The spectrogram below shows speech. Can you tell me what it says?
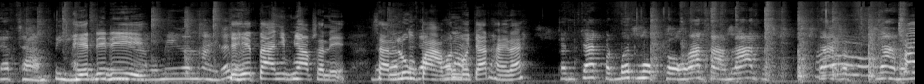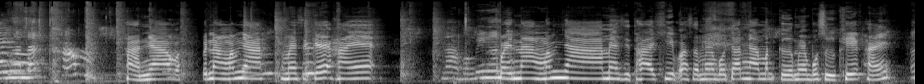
จัดสามปีเฮ็ดดีๆ บ่มีเงินให้ได้จะเฮ็ดตายิบยับฉันนี่ฉันลุงป่าเพิ่นบ่จัดให้ได้กันจัดปัดเบิดงบสองล้านสามล้านได้กับหน้าบ่มีเงินนะหานยาว่ะไปนั่งน้ำยาแม่สิแกะให้หน้าบ่มีเงินไปนั่งน้ำยาแม่สิถ่ายคลิปอะสแม่บ่จัดงานมันเกิดแม่บ่ซื้อเค้กให้เอ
